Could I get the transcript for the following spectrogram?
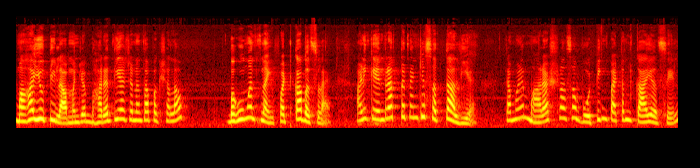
महायुतीला म्हणजे भारतीय जनता पक्षाला बहुमत नाही फटका बसला आहे आणि केंद्रात तर त्यांची सत्ता आली आहे. त्यामुळे महाराष्ट्राचा वोटिंग पॅटर्न काय असेल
